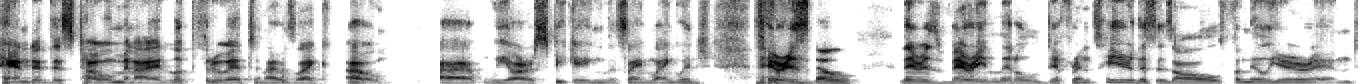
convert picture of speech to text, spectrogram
handed this tome and I looked through it and I was like, oh, uh, we are speaking the same language. There is no, there is very little difference here. This is all familiar and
